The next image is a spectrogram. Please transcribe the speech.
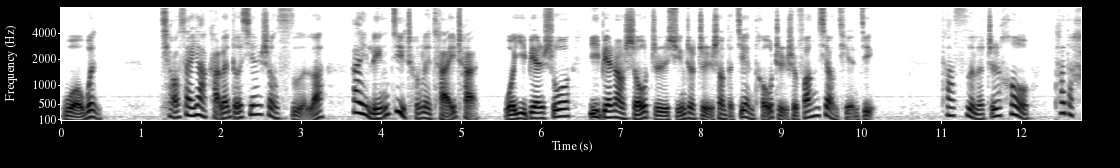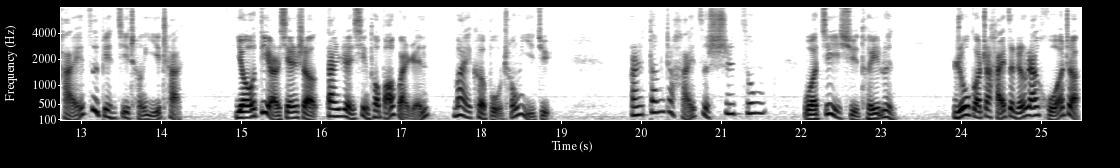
我问。乔赛亚·卡兰德先生死了，艾琳继承了财产。我一边说，一边让手指循着纸上的箭头指示方向前进。他死了之后，他的孩子便继承遗产，由蒂尔先生担任信托保管人。麦克补充一句。而当这孩子失踪，我继续推论：如果这孩子仍然活着，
